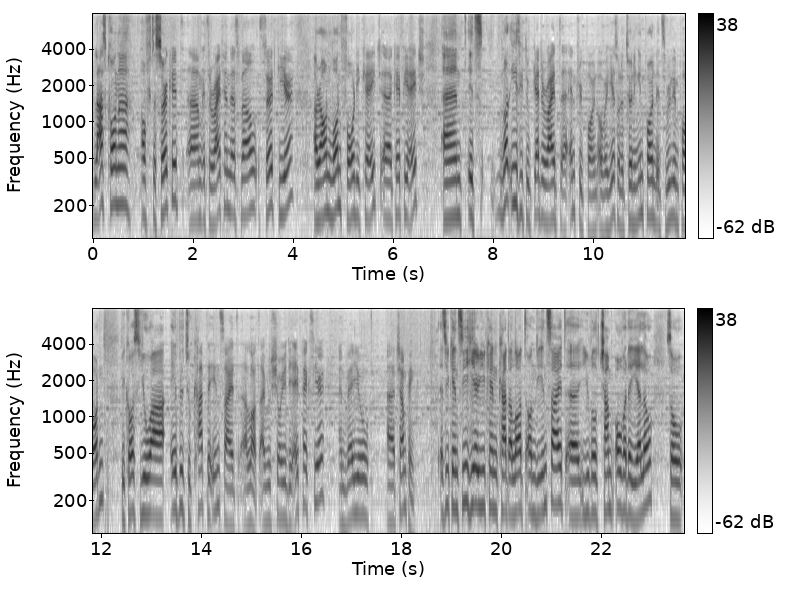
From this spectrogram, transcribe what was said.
last corner of the circuit, um, it's a right hand as well, third gear around 140 kh, uh, kph and it's not easy to get the right uh, entry point over here. So the turning in point it's really important because you are able to cut the inside a lot. I will show you the apex here and where you uh, jumping as you can see here you can cut a lot on the inside uh, you will jump over the yellow so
